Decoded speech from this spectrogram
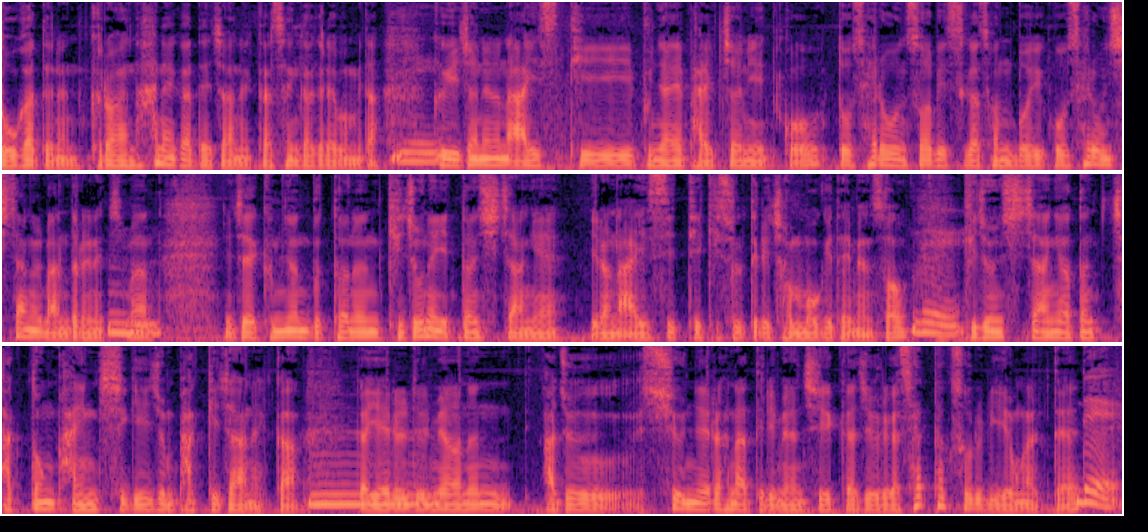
녹아드는 그러한 한 해가 되지 않을까 생각을 해봅니다. 네. 그 이전에는 ICT 분야의 발전이 있고 또 새로운 서비스가 선보이고 새로운 시장을 만들어냈지만 음. 이제 금년부터는 기존에 있던 시장에 이런 ICT 기술들이 접목이 되면서 네. 기존 시장의 어떤 작동 방식이 좀 바뀌지 않을까. 음. 그러니까 예를 들면은 아주 쉬운 예를 하나 드리면 지금까지 우리가 세탁소를 이용할 때, 네.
